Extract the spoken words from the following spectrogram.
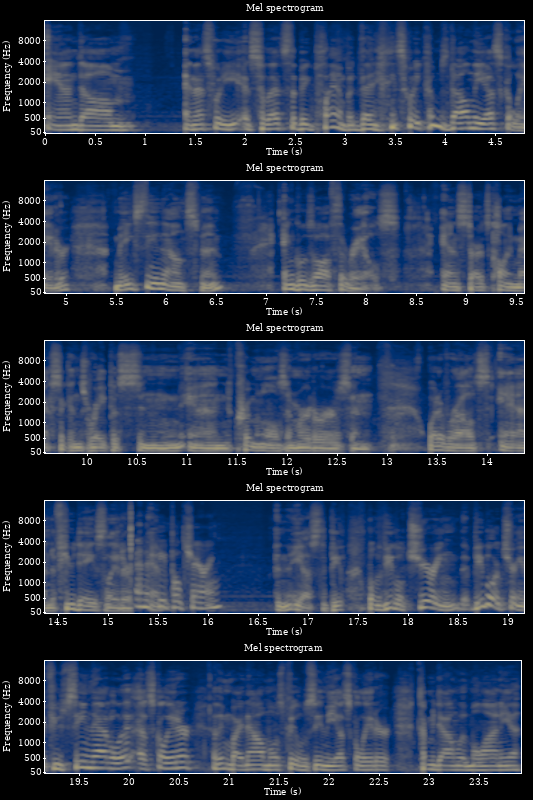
and um, and that's what he. So that's the big plan. But then so he comes down the escalator, makes the announcement, and goes off the rails and starts calling Mexicans rapists and, and criminals and murderers and whatever else. And a few days later, and the and, people cheering. And yes, the people. Well, the people cheering. The people are cheering. If you've seen that escalator, I think by now most people have seen the escalator coming down with Melania.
